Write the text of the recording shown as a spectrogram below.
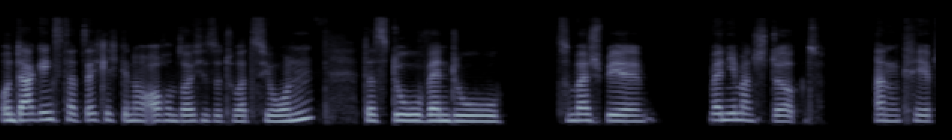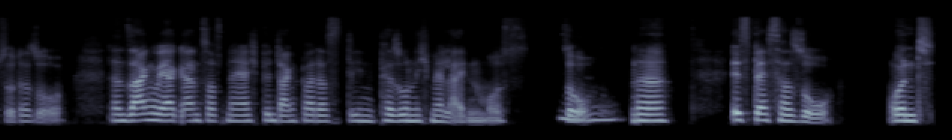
Und da ging es tatsächlich genau auch um solche Situationen, dass du, wenn du zum Beispiel, wenn jemand stirbt an Krebs oder so, dann sagen wir ja ganz oft, naja, ich bin dankbar, dass die Person nicht mehr leiden muss. So, mhm. ne? Ist besser so. Und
